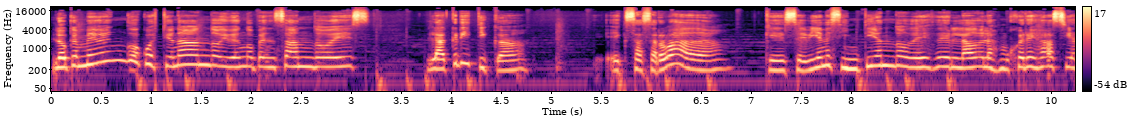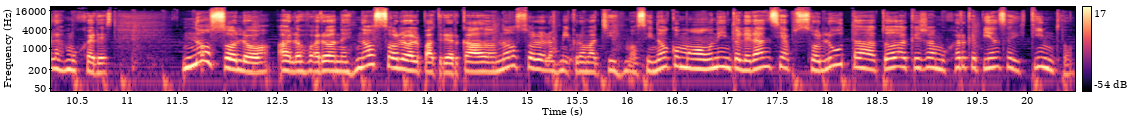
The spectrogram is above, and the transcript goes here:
Lo que me vengo cuestionando y vengo pensando es la crítica exacerbada que se viene sintiendo desde el lado de las mujeres hacia las mujeres no solo a los varones, no solo al patriarcado, no solo a los micromachismos, sino como una intolerancia absoluta a toda aquella mujer que piensa distinto,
